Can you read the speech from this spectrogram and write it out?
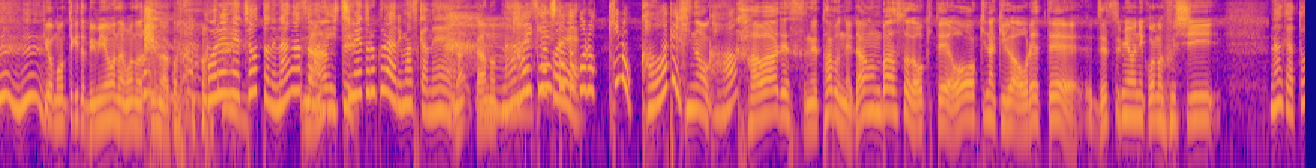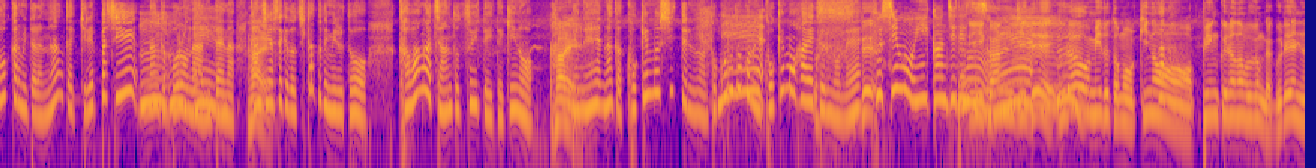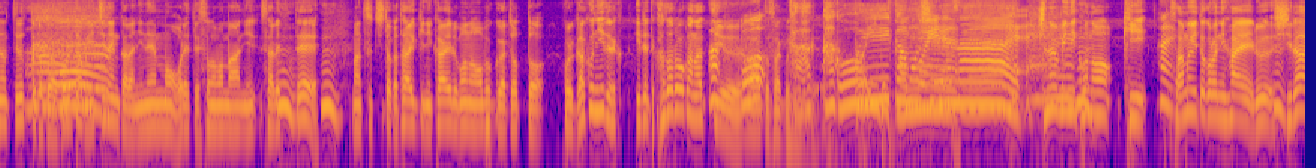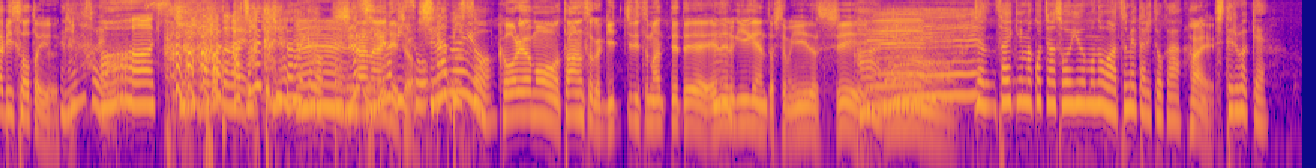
うん、今日持ってきた微妙なものっていうのはこの これねちょっとね長さはね1メートルくらいありますかね。あの拝見したところ木の皮です木の皮ですね。多分ねダウンバーストが起きて大きな木が折れて絶妙にこの節なんか遠くから見たらなんか切れっ端、なんかボロナみたいな感じがしたけど、近くで見ると皮がちゃんとついていて木の、はい、でねなんか苔虫っていうのはところどころに苔も生えてるのね。節もいい感じですね。いい感じで、裏を見るともう木のピンク色の部分がグレーになってるってことはこれ多分1年から2年も折れてそのままにされて、まあ、土とか大気に変えるものを僕がちょっとこれ額に入れて入れて飾ろうかなっていうアート作品で。かっこいいかもしれない。ちなみにこの木、はい。寒いところに生えるシラビソというえ木、何それ？ああ聞いたことない。初めて聞いたんだけど。うん。知らないでしょ。知らないよ。これはもう炭素がぎっちり詰まっててエネルギー源としてもいいですし、はい。じゃあ最近まこちゃんそういうものを集めたりとかはい。してるわけ？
